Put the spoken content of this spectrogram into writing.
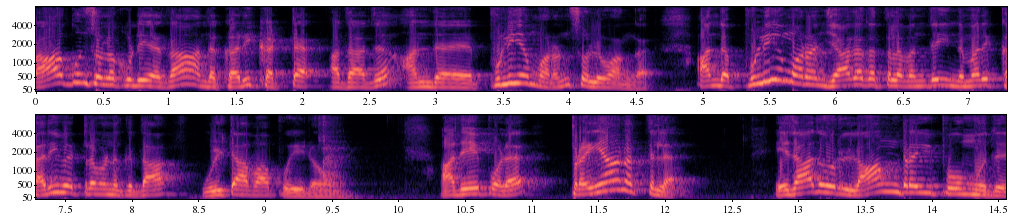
ராகுன்னு சொல்லக்கூடியது தான் அந்த கறிக்கட்டை அதாவது அந்த புளிய மரம்னு சொல்லுவாங்க. அந்த புளிய மரம் ஜாதகத்தில் வந்து இந்த மாதிரி கறி வெட்டுறவனுக்கு தான் உல்டாவாக போயிடும். அதே போல் பிரயாணத்தில் ஏதாவது ஒரு லாங் டிரைவ் போகும்போது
